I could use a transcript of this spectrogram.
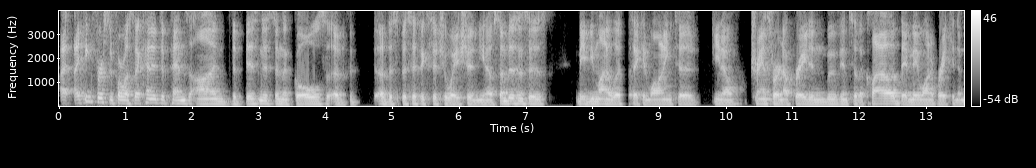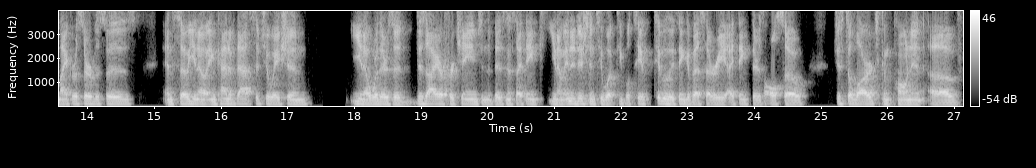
I, I think first and foremost, that kind of depends on the business and the goals of the of the specific situation. You know, some businesses may be monolithic and wanting to you know transfer and upgrade and move into the cloud. They may want to break into microservices, and so you know, in kind of that situation, you know where there's a desire for change in the business. I think you know in addition to what people t- typically think of sre i think there's also just a large component of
